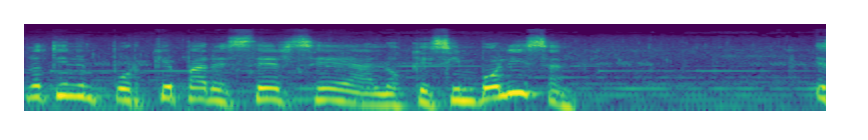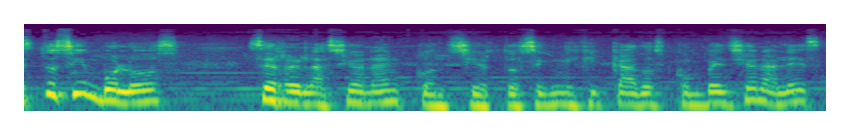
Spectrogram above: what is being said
no tienen por qué parecerse a lo que simbolizan. Estos símbolos se relacionan con ciertos significados convencionales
